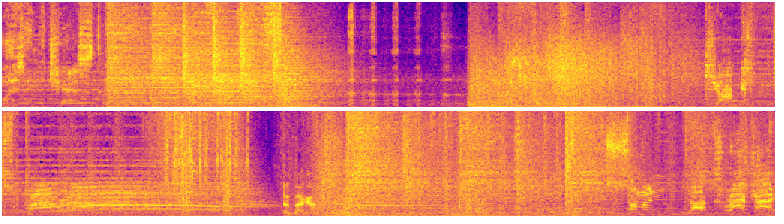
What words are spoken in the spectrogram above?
What is in the chest? Oh, bugger. Summon the Kraken!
